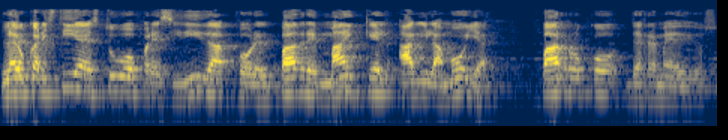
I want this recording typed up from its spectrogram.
La Eucaristía estuvo presidida por el padre Michael Águila Moya, párroco de Remedios.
